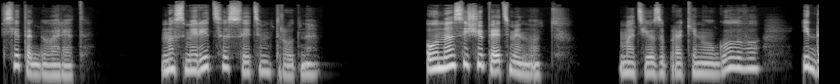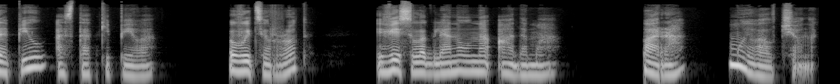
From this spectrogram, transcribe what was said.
Все так говорят. Но смириться с этим трудно. «У нас еще пять минут. Матьё запрокинул голову и допил остатки пива. Вытер рот, весело глянул на Адама. «Пора, мой волчонок».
